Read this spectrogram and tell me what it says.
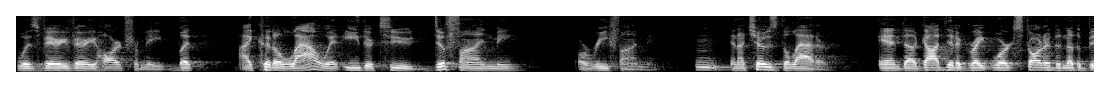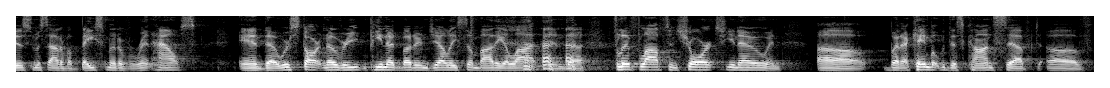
was very, very hard for me. But I could allow it either to define me or refine me. And I chose the latter. And uh, God did a great work, started another business out of a basement of a rent house. And uh, we're starting over eating peanut butter and jelly, somebody a lot, and uh, flip flops and shorts, you know. And, uh, but I came up with this concept of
